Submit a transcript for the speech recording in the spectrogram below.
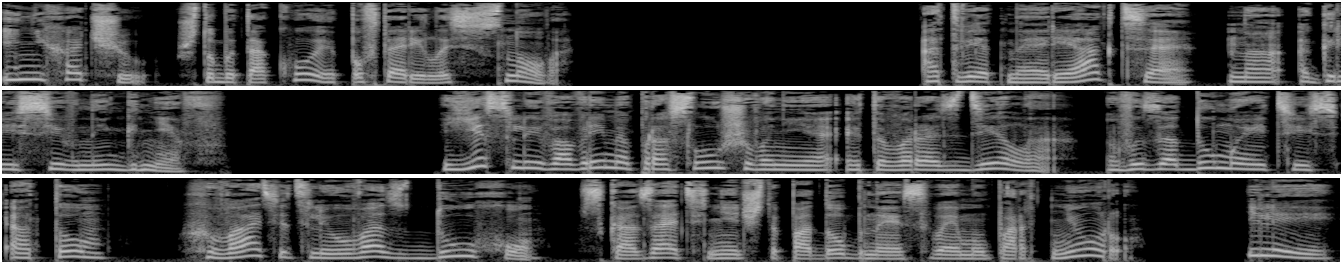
и не хочу, чтобы такое повторилось снова. Ответная реакция на агрессивный гнев. Если во время прослушивания этого раздела вы задумаетесь о том, хватит ли у вас духу сказать нечто подобное своему партнеру, или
